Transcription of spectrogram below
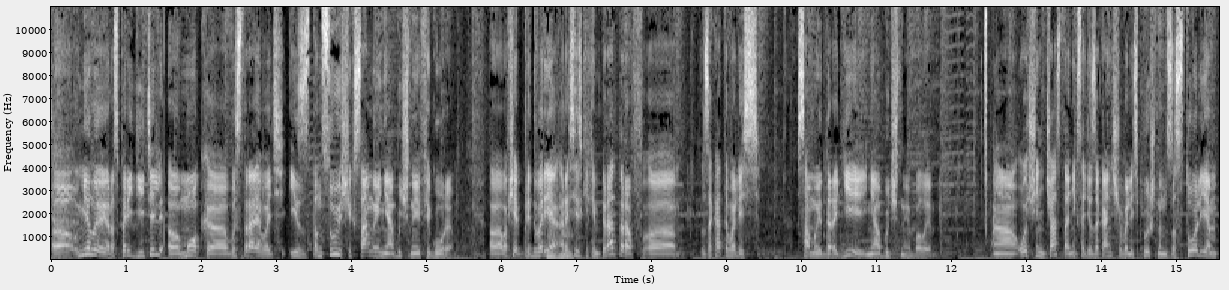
Э, умелый распорядитель э, мог э, выстраивать из танцующих самые необычные фигуры. Э, вообще, при дворе российских императоров э, закатывались самые дорогие и необычные балы. Э, Очень часто они, кстати, заканчивались пышным застольем,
